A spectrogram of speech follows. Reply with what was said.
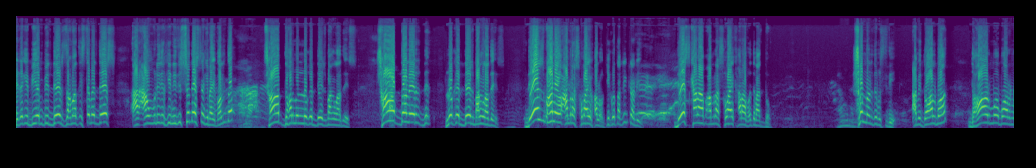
এটা কি বিএনপির দেশ জামাত ইসলামের দেশ আর আওয়ামী লীগের কি নিজস্ব দেশ নাকি ভাই বলেন তো? সব ধর্মের লোকের দেশ বাংলাদেশ। সব দলের লোকের দেশ বাংলাদেশ। দেশ ভালো, আমরা সবাই ভালো। কি কথা, ঠিক না দেশ খারাপ, আমরা সবাই খারাপ হতে বাধ্য। সম্মানিত উপস্থিতি, আমি দল মত, ধর্ম, বর্ণ,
